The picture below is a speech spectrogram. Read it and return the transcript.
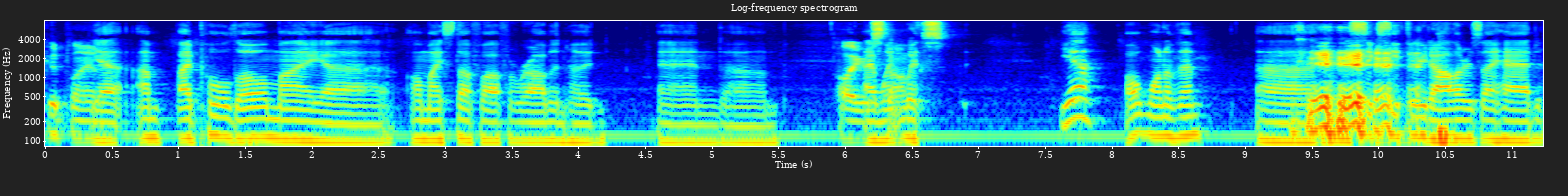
Good plan. Yeah, I'm, I pulled all my uh, all my stuff off of Robinhood, and um, All your I went with- yeah, all one of them. Uh, Sixty three dollars I had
